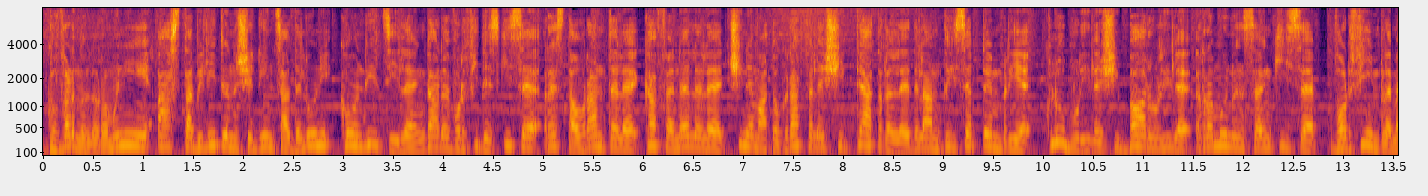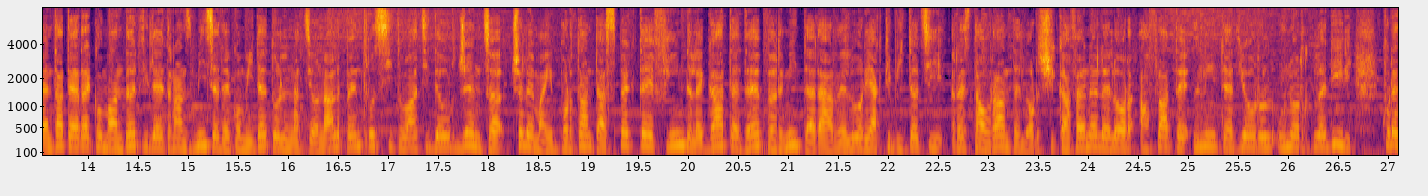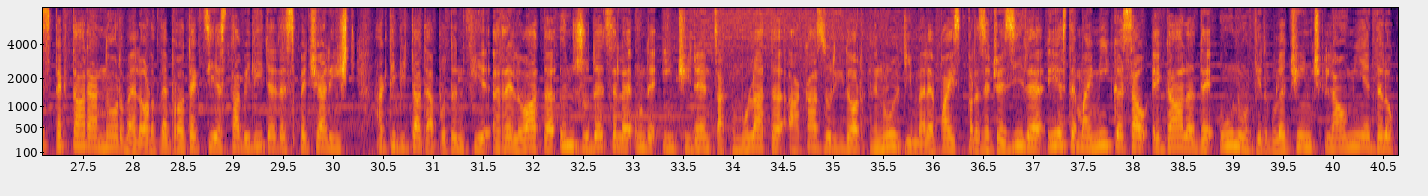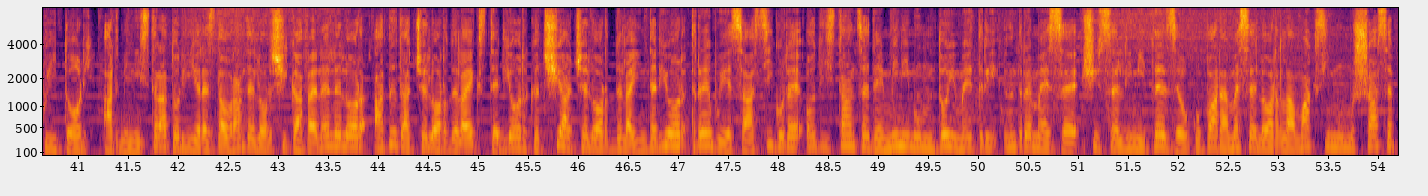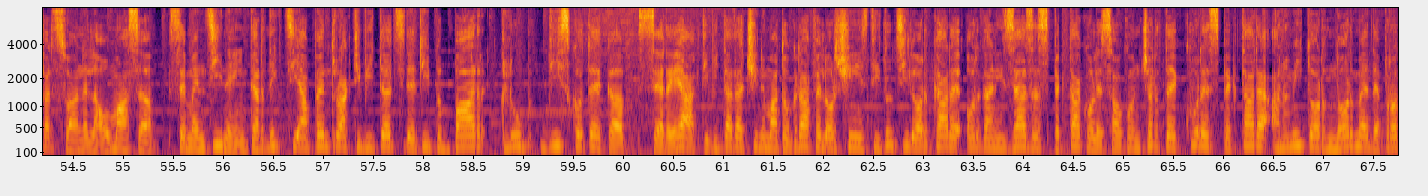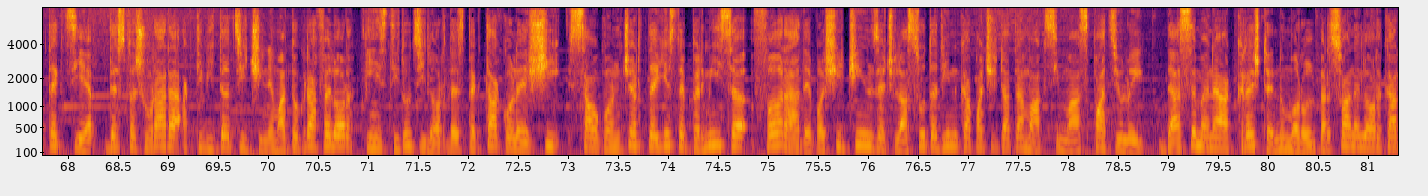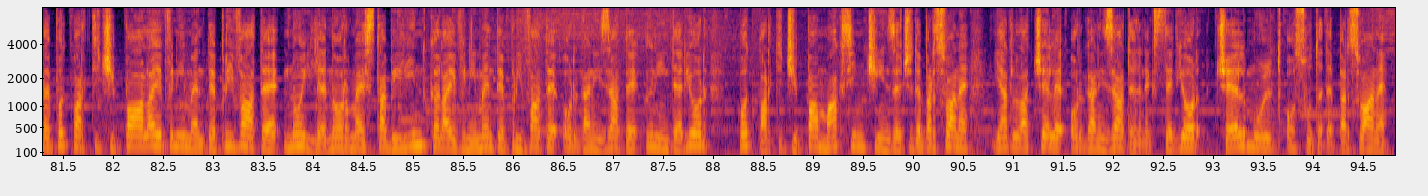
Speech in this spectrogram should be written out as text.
Guvernul României a stabilit în ședința de luni condițiile în care vor fi deschise restaurantele, cafenelele, cinematografele și teatrele de la 1 septembrie. Cluburile și barurile rămân însă închise. Vor fi implementate recomandările transmise de Comitetul Național pentru Situații de Urgență, cele mai importante aspecte fiind legate de permiterea reluării activității restaurantelor și cafenelelor aflate în interiorul unor clădiri, cu respectarea normelor de protecție stabilite de specialiști specialiști, activitatea putând fi reluată în județele unde incidența acumulată a cazurilor în ultimele 14 zile este mai mică sau egală de 1,5 la 1000 de locuitori. Administratorii restaurantelor și cafenelelor, atât a celor de la exterior cât și a celor de la interior, trebuie să asigure o distanță de minimum 2 metri între mese și să limiteze ocuparea meselor la maximum 6 persoane la o masă. Se menține interdicția pentru activități de tip bar, club, discotecă. Se reia activitatea cinematografelor și instituțiilor care organizează spectacole sau concerte cu respectarea anumitor norme de protecție, desfășurarea activității cinematografelor, instituțiilor de spectacole și sau concerte este permisă fără a depăși 50% din capacitatea maximă a spațiului. De asemenea, crește numărul persoanelor care pot participa la evenimente private, noile norme stabilind că la evenimente private organizate în interior pot participa maxim 50 de persoane, iar la cele organizate în exterior, cel mult 100 de persoane.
